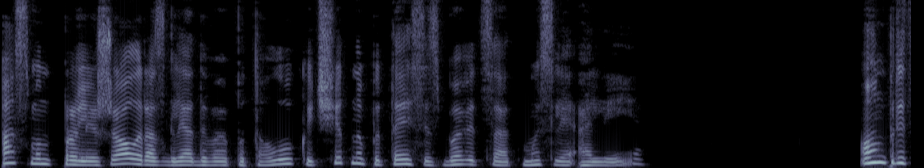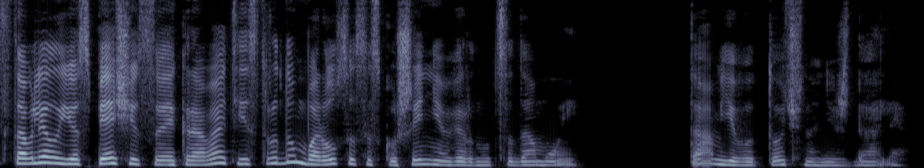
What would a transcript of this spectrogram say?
Асмунд пролежал, разглядывая потолок и тщетно пытаясь избавиться от мысли о Лее. Он представлял ее спящей в своей кровати и с трудом боролся с искушением вернуться домой. Там его точно не ждали.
